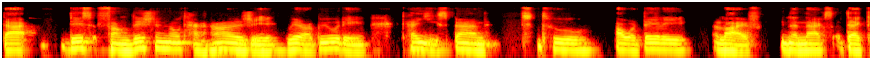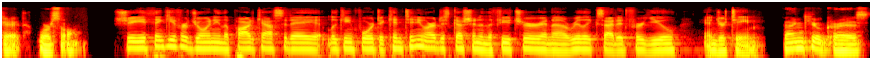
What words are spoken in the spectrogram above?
that this foundational technology we are building can expand to our daily life in the next decade or so. Xi, thank you for joining the podcast today. Looking forward to continue our discussion in the future and uh, really excited for you and your team. Thank you, Chris.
